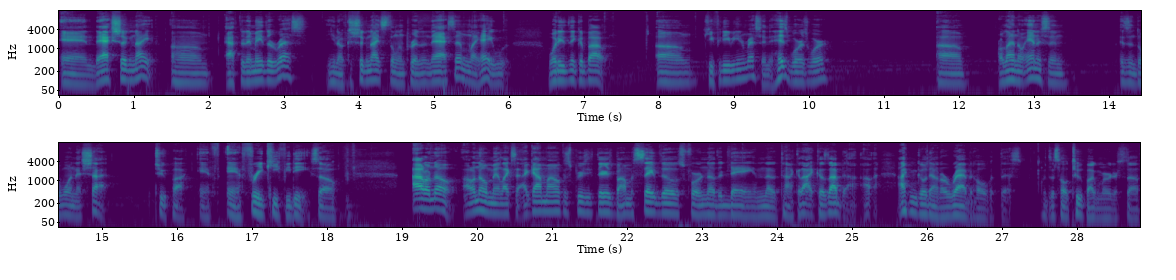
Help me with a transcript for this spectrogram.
And they asked Suge Knight um, after they made the arrest, you know, because Suge Knight's still in prison. They asked him like, "Hey, what do you think about um, Keffe D being arrested?" And his words were, um, "Orlando Anderson isn't the one that shot Tupac and and free Keffe D." So I don't know. I don't know, man. Like I said, I got my own conspiracy theories, but I'm gonna save those for another day and another time because I because I, I I can go down a rabbit hole with this with this whole Tupac murder stuff.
